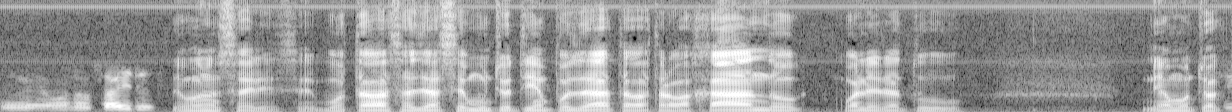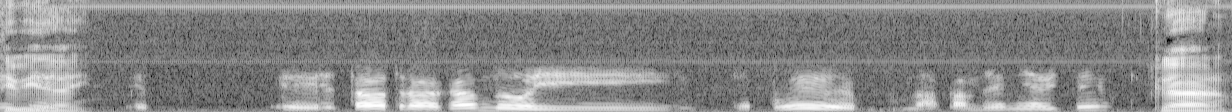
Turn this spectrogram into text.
Eh, Buenos Aires. De Buenos Aires. Eh, ¿Vos estabas allá hace mucho tiempo ya? ¿Estabas trabajando? ¿Cuál era tu, digamos, tu Sí, actividad ahí? Eh, eh, estaba trabajando y después la pandemia, ¿viste? Claro.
